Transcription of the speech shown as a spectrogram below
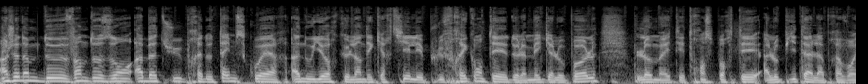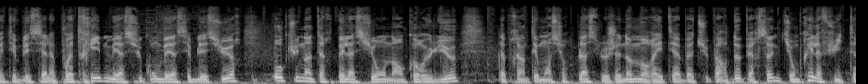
Un jeune homme de 22 ans abattu près de Times Square à New York, l'un des quartiers les plus fréquentés de la mégalopole. L'homme a été transporté à l'hôpital après avoir été blessé à la poitrine, mais a succombé à ses blessures. Aucune interpellation n'a encore eu lieu. D'après un témoin sur place, le jeune homme aurait été abattu par deux personnes qui ont pris la fuite.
